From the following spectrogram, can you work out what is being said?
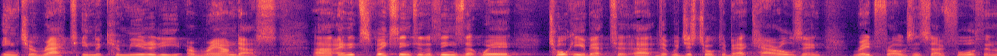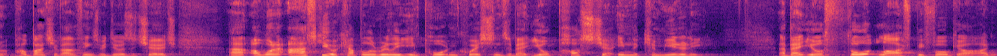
interact in the community around us. Uh, and it speaks into the things that we're talking about, to, uh, that we just talked about carols and red frogs and so forth, and a whole bunch of other things we do as a church. Uh, I want to ask you a couple of really important questions about your posture in the community, about your thought life before God,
